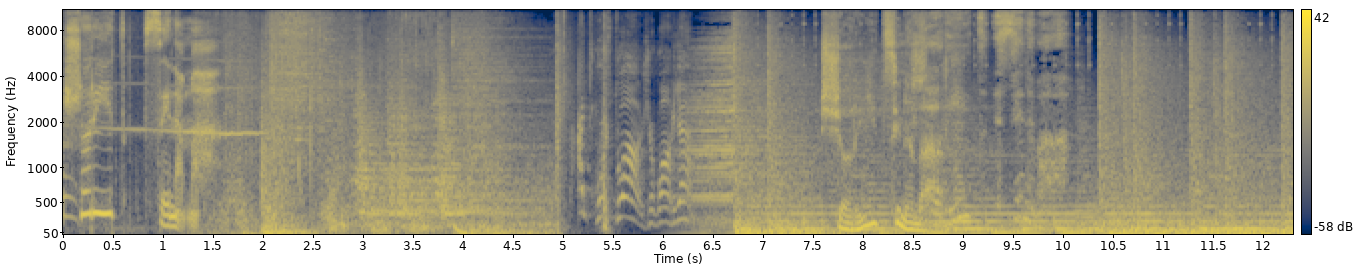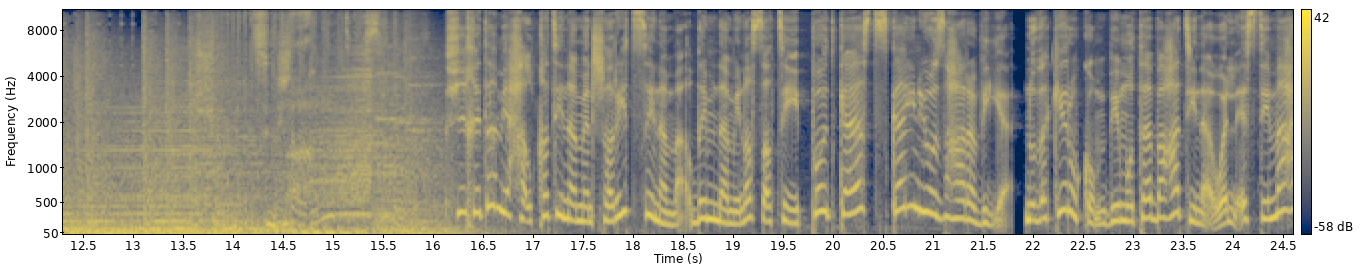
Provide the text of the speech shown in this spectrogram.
شريط سينما. Pousse-toi, je vois rien. شريط سينما شريط سينما شريط سينما في ختام حلقتنا من شريط سينما ضمن منصة بودكاست سكاي نيوز عربية. نذكركم بمتابعتنا والاستماع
